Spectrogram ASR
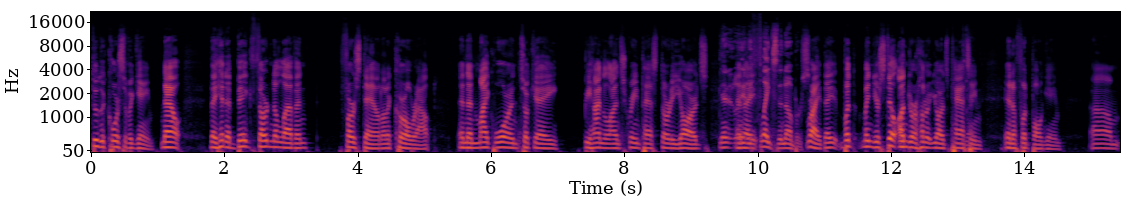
through the course of a game. Now, they hit a big third and 11 first down on a curl route, and then Mike Warren took a behind the line screen pass 30 yards. And it, And it they- inflates the numbers. Right. They but I mean you're still under 100 yards passing in a football game. Um,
